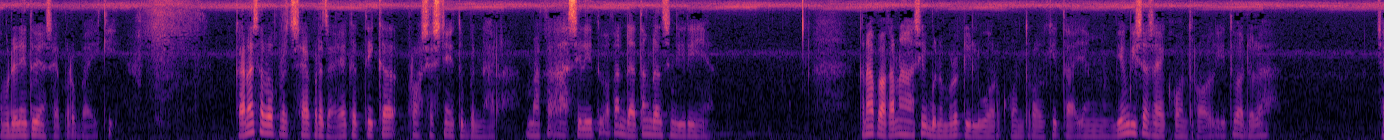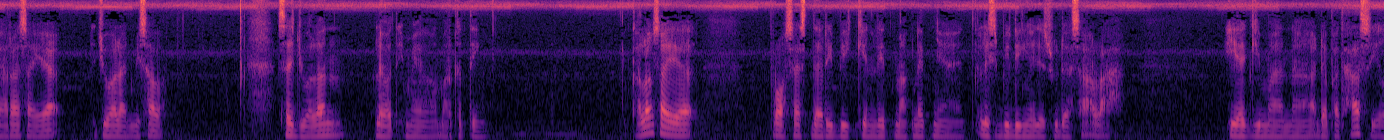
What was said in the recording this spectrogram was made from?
kemudian itu yang saya perbaiki. Karena selalu saya percaya ketika prosesnya itu benar maka hasil itu akan datang dan sendirinya kenapa? Karena hasil benar-benar di luar kontrol kita. Yang yang bisa saya kontrol itu adalah cara saya jualan. Misal saya jualan lewat email marketing. Kalau saya proses dari bikin lead magnetnya list bidding aja sudah salah ya gimana dapat hasil?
